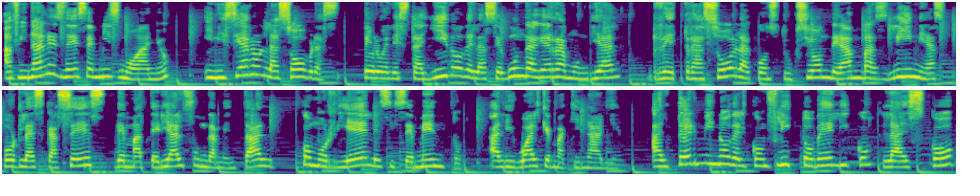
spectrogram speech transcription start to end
A finales de ese mismo año, iniciaron las obras pero el estallido de la Segunda Guerra Mundial retrasó la construcción de ambas líneas por la escasez de material fundamental como rieles y cemento, al igual que maquinaria. Al término del conflicto bélico, la SCOP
